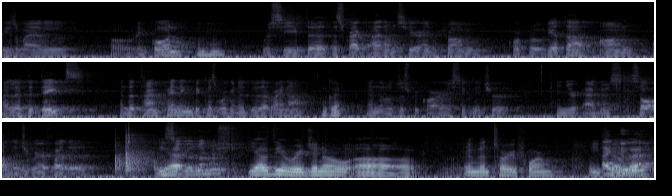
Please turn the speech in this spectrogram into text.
Ismael Rincon, Mm-hmm. received the described items here and from Corporal Urieta on, I left the dates and the time pending because we're gonna do that right now. Okay. And it'll just require your signature and your address. So I'll let you verify the, the You have- serial numbers. You have the original uh, inventory form? You I do that?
